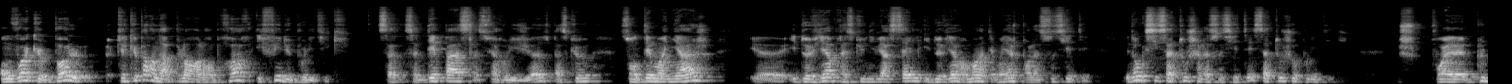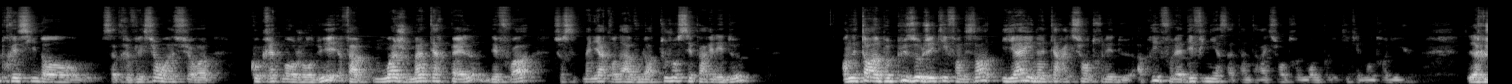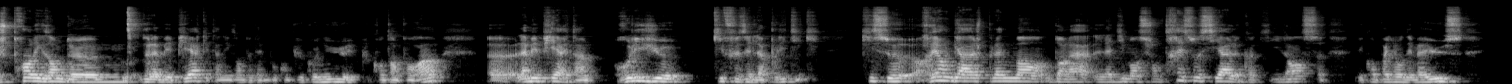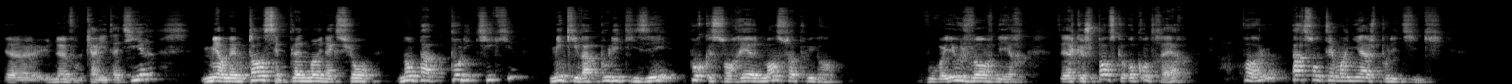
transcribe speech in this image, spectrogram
on voit que Paul, quelque part en appelant à l'empereur, il fait du politique. Ça, ça, dépasse la sphère religieuse parce que son témoignage, euh, il devient presque universel, il devient vraiment un témoignage pour la société. Et donc, si ça touche à la société, ça touche aux politiques. Je pourrais être plus précis dans cette réflexion hein, sur concrètement aujourd'hui, enfin, moi, je m'interpelle des fois sur cette manière qu'on a à vouloir toujours séparer les deux, en étant un peu plus objectif, en disant, il y a une interaction entre les deux. Après, il faut la définir, cette interaction entre le monde politique et le monde religieux. C'est-à-dire que je prends l'exemple de, de l'abbé Pierre, qui est un exemple peut-être beaucoup plus connu et plus contemporain. Euh, l'abbé Pierre est un religieux qui faisait de la politique, qui se réengage pleinement dans la, la dimension très sociale quand il lance les Compagnons d'Emmaüs, euh, une œuvre caritative, mais en même temps, c'est pleinement une action non pas politique, mais qui va politiser pour que son rayonnement soit plus grand. Vous voyez où je veux en venir C'est-à-dire que je pense qu'au contraire, Paul, par son témoignage politique,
